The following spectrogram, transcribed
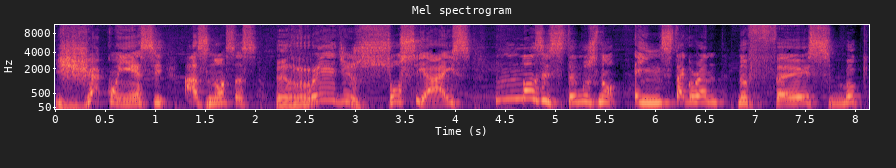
já conhece as nossas redes sociais? Nós estamos no Instagram, no Facebook,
